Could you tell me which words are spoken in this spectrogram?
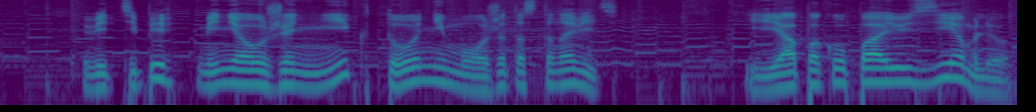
Ведь теперь меня уже никто не может остановить. Я покупаю землю,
